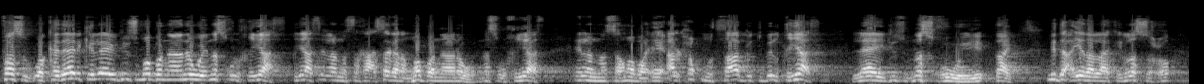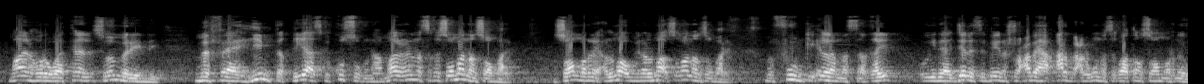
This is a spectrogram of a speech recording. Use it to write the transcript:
fasl wakadalika laa yajuusu ma banaano wey nasku lqiyaas qiyaas in la nasakha isagana ma banaano wey nasku lqiyaas in la nasmaba ee alxukmu haabitu biاlqiyaas laa yajuusu nasku weeye ayb midda ayada laakiin la soco maalin hore waataan soo maraynay mafaahiimta qiyaaska ku sugnaa maalin naskay soomanan soo marin soo marnay alma min alma soomanan soo marin mafhuumkii in la nasakay oo idaa jalasa bayna shucabiha arbac lagu nasakay waataan soo marnay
